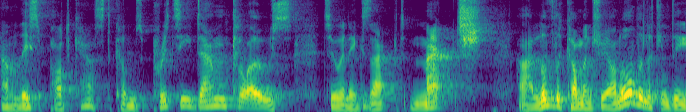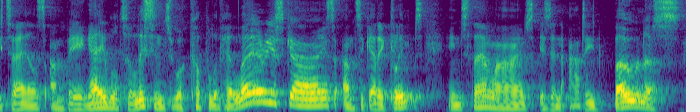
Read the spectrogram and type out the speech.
and this podcast comes pretty damn close to an exact match. I love the commentary on all the little details, and being able to listen to a couple of hilarious guys and to get a glimpse into their lives is an added bonus.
